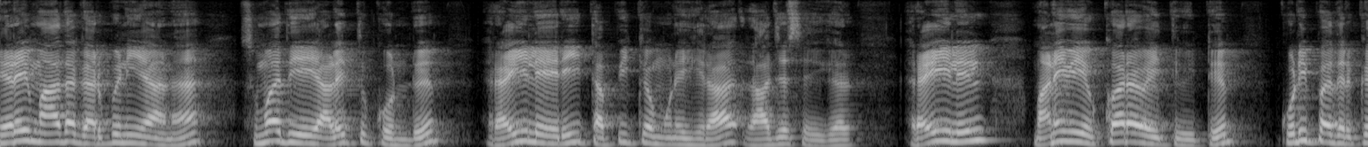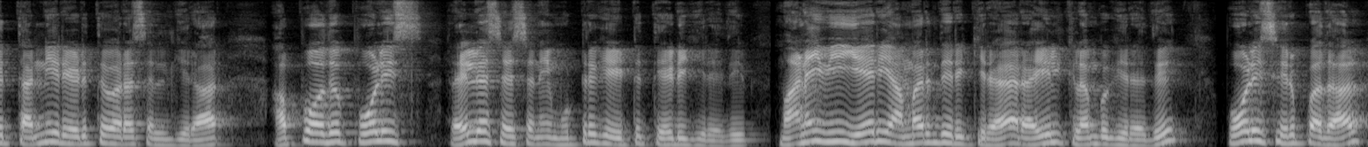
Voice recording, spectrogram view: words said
நிறை மாத கர்ப்பிணியான சுமதியை அழைத்து கொண்டு ரயில் ஏறி தப்பிக்க முனைகிறார் ராஜசேகர். ரயிலில் மனைவியை உட்கார வைத்துவிட்டு குடிப்பதற்கு தண்ணீர் எடுத்து வர செல்கிறார். அப்போது போலீஸ் ரயில்வே ஸ்டேஷனை முற்றுகையிட்டு தேடுகிறது. மனைவி ஏறி அமர்ந்திருக்கிற ரயில் கிளம்புகிறது. போலீஸ் இருப்பதால்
